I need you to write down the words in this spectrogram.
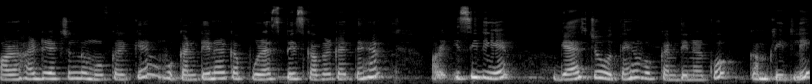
और हर डायरेक्शन में मूव करके वो कंटेनर का पूरा स्पेस कवर करते हैं और इसीलिए गैस जो होते हैं, वो कंटेनर को कम्प्लीटली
